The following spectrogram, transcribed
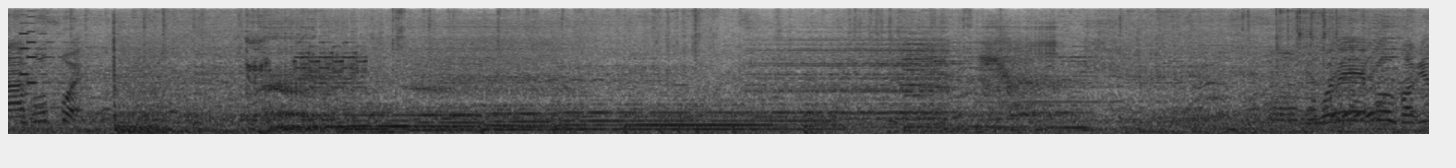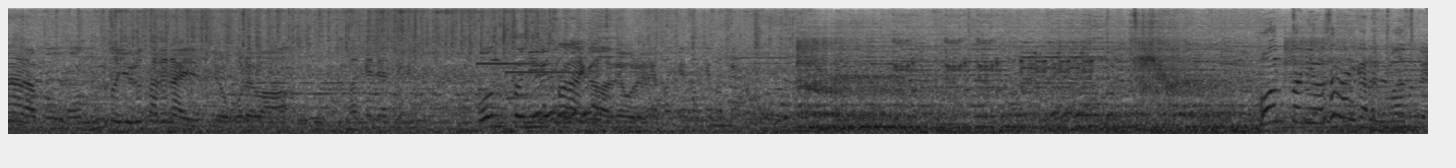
あー棒っぽい。もうここでもう化けならもう本当許されないですよこれは。化けですほんとに許さないからね俺。化け化け化け本当に許さないからねマジで。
